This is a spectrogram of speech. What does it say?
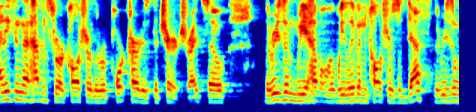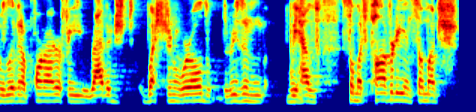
anything that happens to our culture the report card is the church right? So the reason we have we live in cultures of death the reason we live in a pornography ravaged western world the reason we have so much poverty and so much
